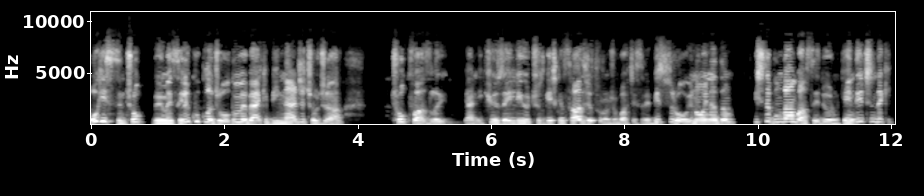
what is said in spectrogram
o hissin çok büyümesiyle kuklacı oldum ve belki binlerce çocuğa çok fazla yani 250-300 geçkin sadece Turuncun Bahçesi ve bir sürü oyun oynadım. İşte bundan bahsediyorum. Kendi içindeki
